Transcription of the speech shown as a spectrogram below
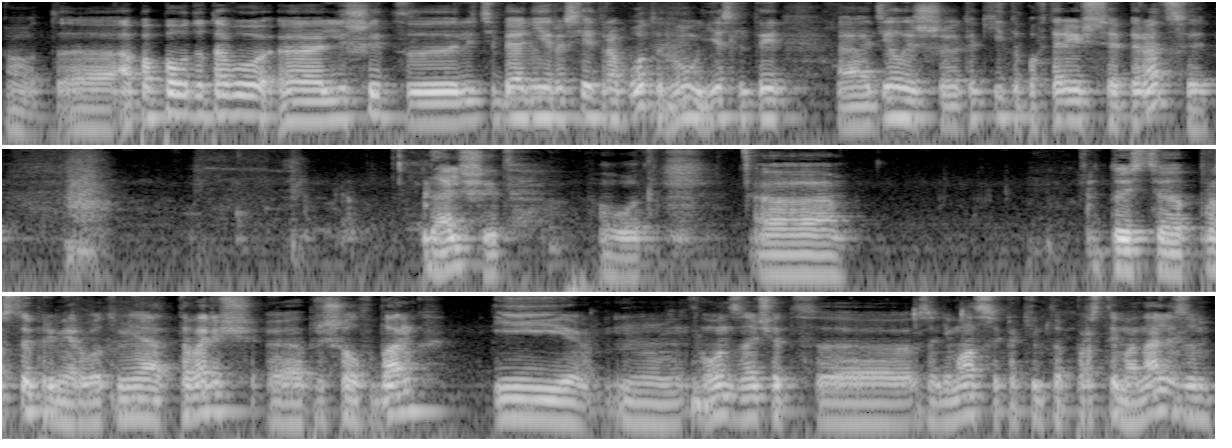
Вот. Э, а по поводу того, э, лишит э, ли тебя нейросеть работы, ну, если ты делаешь какие-то повторяющиеся операции, да, лишит. Вот. То есть, простой пример. Вот у меня товарищ пришел в банк, и он, значит, занимался каким-то простым анализом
